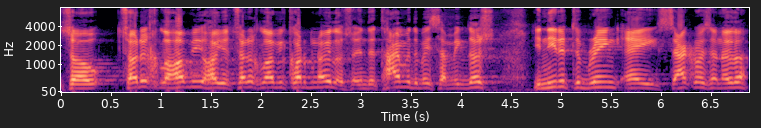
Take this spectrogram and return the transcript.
So tzarich lahavi tzarich lahavi korban oila. So in the time of the Beis Hamikdash, you needed to bring a sacrifice and oila.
